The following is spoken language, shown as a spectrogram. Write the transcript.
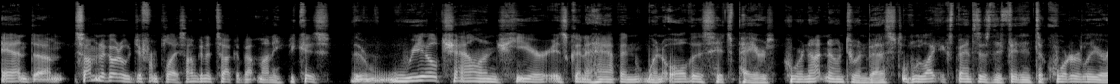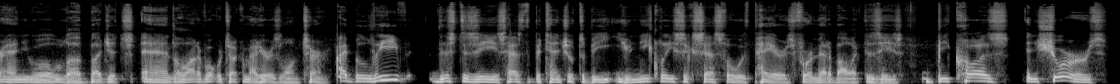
And um, so I'm going to go to a different place. I'm going to talk about money because the real challenge here is going to happen when all this hits payers who are not known to invest, who like expenses that fit into quarterly or annual uh, budgets. And a lot of what we're talking about here is long term. I believe this disease has the potential to be uniquely successful with payers for a metabolic disease because insurers,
